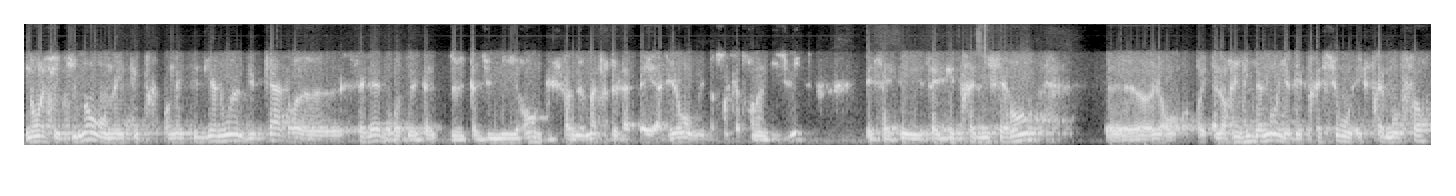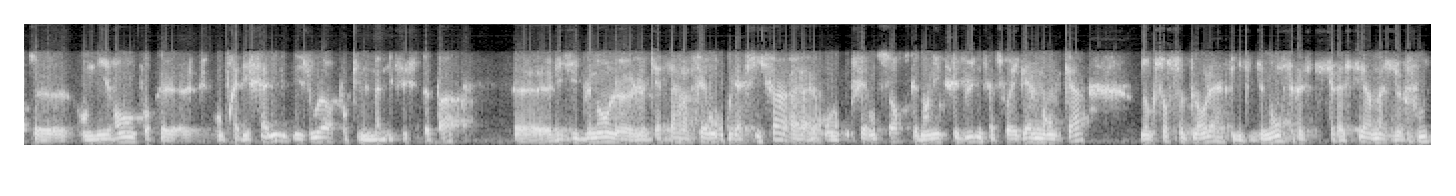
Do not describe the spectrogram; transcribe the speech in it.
Non, effectivement, on a été on a été bien loin du cadre célèbre de, de États-Unis-Iran du fameux match de la paix à Lyon en 1998 et ça a été, ça a été très différent. Euh, alors, évidemment, il y a des pressions extrêmement fortes euh, en Iran pour que, auprès des familles des joueurs pour qu'ils ne manifestent pas. Euh, visiblement, le, le, Qatar a fait, ou la FIFA on fait en sorte que dans les tribunes, ça soit également le cas. Donc sur ce plan-là, évidemment, c'est resté un match de foot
